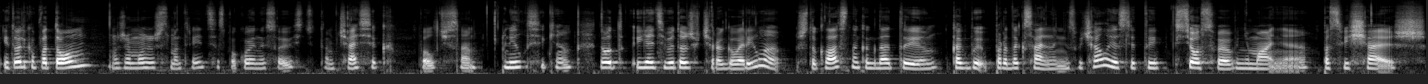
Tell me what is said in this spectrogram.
И только потом уже можешь смотреть со спокойной совестью, там часик, полчаса рилсики. Ну вот я тебе тоже вчера говорила, что классно, когда ты, как бы парадоксально не звучало, если ты все свое внимание посвящаешь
